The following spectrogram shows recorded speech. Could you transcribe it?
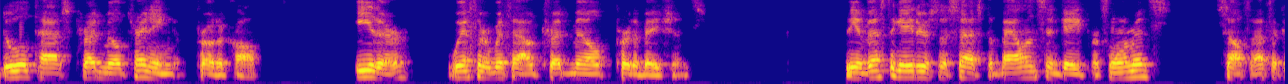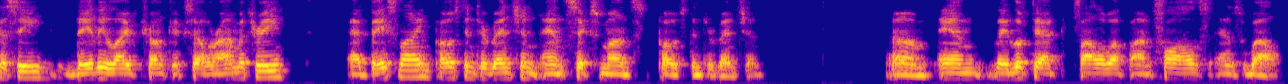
dual task treadmill training protocol, either with or without treadmill perturbations. The investigators assessed the balance and gait performance, self efficacy, daily life trunk accelerometry, at baseline, post intervention, and six months post intervention. Um, and they looked at follow up on falls as well.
